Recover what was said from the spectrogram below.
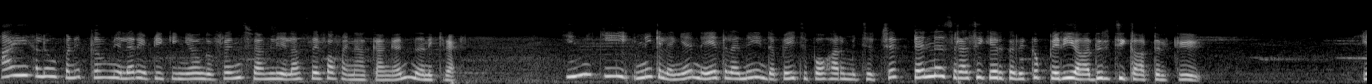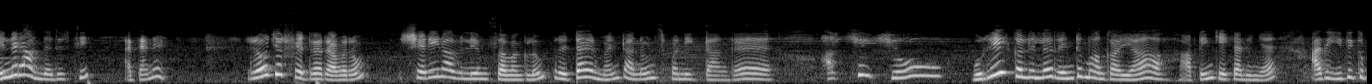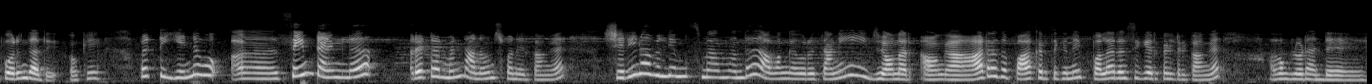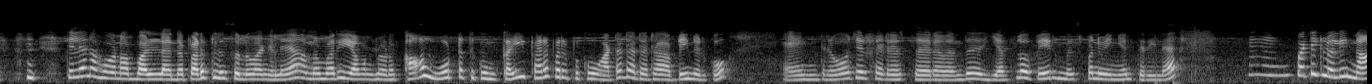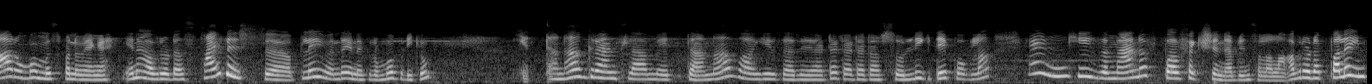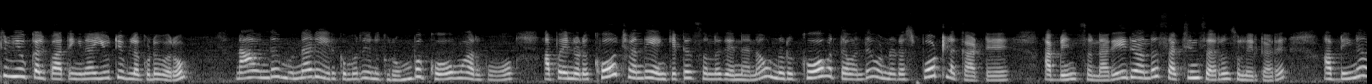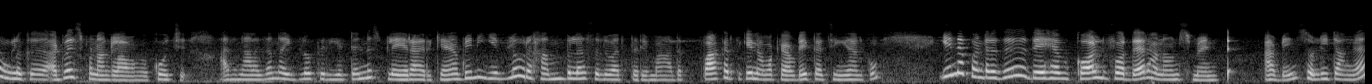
Hi hello வணக்கம். எல்லோரும் எப்படி இருக்கீங்க? உங்கள் ஃப்ரெண்ட்ஸ் ஃபேமிலி எல்லாம் சேஃபாக ஃபைனாக இருக்காங்கன்னு நினைக்கிறேன். இன்னைக்கு இன்னைக்கு இல்லைங்க நேற்றுலேருந்தே இந்த பேச்சு போக ஆரம்பிச்சிருச்சு. டென்னிஸ் ரசிகர்களுக்கு பெரிய அதிர்ச்சி காத்திருக்கு. என்னடா அந்த அதிர்ச்சி? அதானே? ரோஜர் ஃபெட்ரர் அவரும் ஷெரீனா வில்லியம்ஸ் அவங்களும் ரிட்டையர்மெண்ட் அனௌன்ஸ் பண்ணிட்டாங்க. ஐயோ ஒரே கல்லில் ரெண்டு மாங்காயா? அப்படின்னு கேட்காதீங்க. அது இதுக்கு பொருந்தாது ஓகே பட் என்னவோ சேம் டைமில் ரிட்டையர்மெண்ட் அனௌன்ஸ் பண்ணியிருக்காங்க ஷெரீனா வில்லியம்ஸ் மேம் வந்து அவங்க ஒரு தனி ஜானர் அவங்க ஆடுறத பார்க்குறதுக்குன்னே பல ரசிகர்கள் இருக்காங்க. அவங்களோட அந்த தில்லன நம்மள அந்த படத்தில் சொல்லுவாங்க இல்லையா? அந்த மாதிரி அவங்களோட கால் ஓட்டத்துக்கும் கை பரபரப்புக்கும் அடடடடா அப்படின்னு இருக்கும். அண்ட் ரோஜர் ஃபெடரர் சாரை வந்து எவ்வளோ பேர் மிஸ் பண்ணுவீங்கன்னு தெரியல. பர்டிகுலர்லி நான் ரொம்ப மிஸ் பண்ணுவேங்க. ஏன்னா அவரோட ஸ்டைலிஷ் ப்ளே வந்து எனக்கு ரொம்ப பிடிக்கும். எத்தனா கிராண்ட் ஸ்லாம் எத்தனா வாங்கியிருக்காரு. அட்டா சொல்லிக்கிட்டே போகலாம். And he is a man of perfection அப்படின்னு சொல்லலாம். அவரோட பல இன்டர்வியூக்கள் பார்த்தீங்கன்னா யூடியூப்பில் கூட வரும். நான் வந்து முன்னாடி இருக்கும்போது எனக்கு ரொம்ப கோவமாக இருக்கும். அப்போ என்னோடய கோச் வந்து என்கிட்ட சொன்னது என்னென்னா உன்னோட கோவத்தை வந்து உன்னோட ஸ்போர்ட்டில் காட்டு அப்படின்னு சொன்னார். இது வந்து சச்சின் சாரும் சொல்லியிருக்காரு. அப்படின்னு அவங்களுக்கு அட்வைஸ் பண்ணாங்களா அவங்க கோச் அதனால தான் நான் இவ்வளோ பெரிய டென்னிஸ் பிளேயராக இருக்கேன் அப்படின்னு எவ்வளோ ஒரு ஹம்பிளாக சொல்லுவார் தெரியுமா? அதை பார்க்குறதுக்கே நமக்கு அப்படியே டச்சிங்காக இருக்கும். என்ன பண்ணுறது they have called for their announcement அப்படின்னு சொல்லிட்டாங்க.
